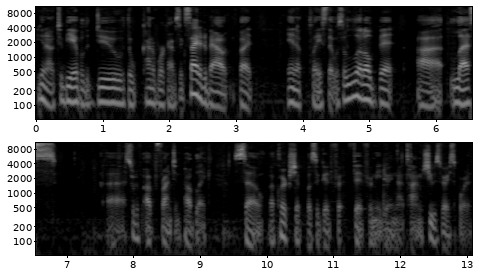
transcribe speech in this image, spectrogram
you know, to be able to do the kind of work I was excited about, but in a place that was a little bit uh, less uh, sort of upfront in public. So a clerkship was a good fit, for me during that time. She was very supportive.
